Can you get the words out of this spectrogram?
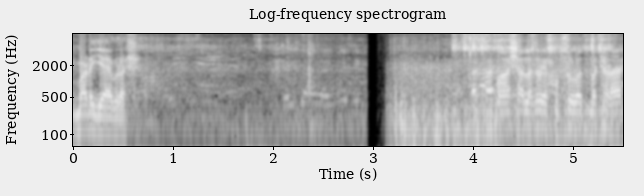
बढ़ गया है रश माशाल्लाह से खूबसूरत बछड़ा है।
